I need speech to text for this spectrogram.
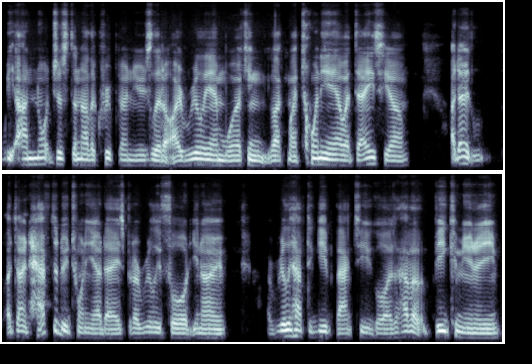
We are not just another crypto newsletter. I really am working like my 20 hour days here. I don't I don't have to do 20 hour days, but I really thought, you know, I really have to give back to you guys. I have a big community.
